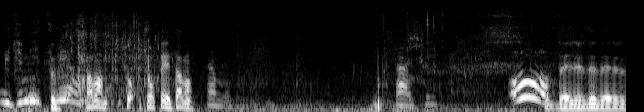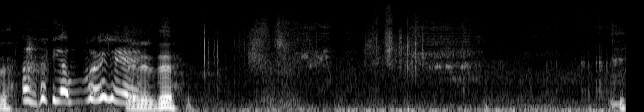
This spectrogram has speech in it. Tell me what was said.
Gücüm Dur. yetmiyor. Tamam. Çok, çok değil tamam. Tamam. Sakin. Oo. O delirdi delirdi. ya bu böyle. Delirdi.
